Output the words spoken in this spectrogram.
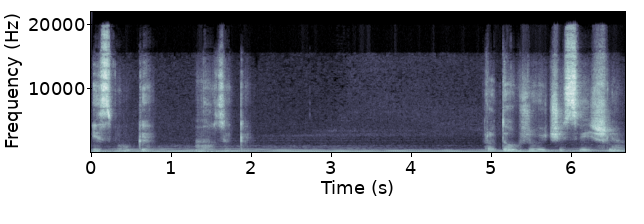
і звуки музики. Продовжуючи свій шлях,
